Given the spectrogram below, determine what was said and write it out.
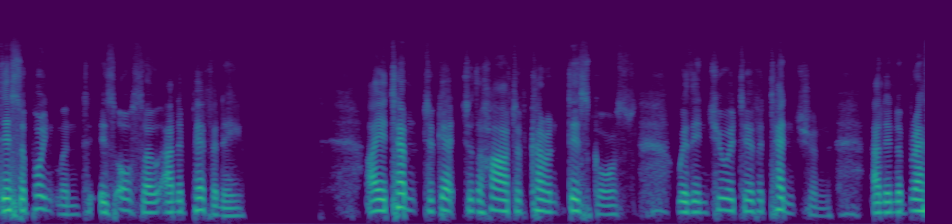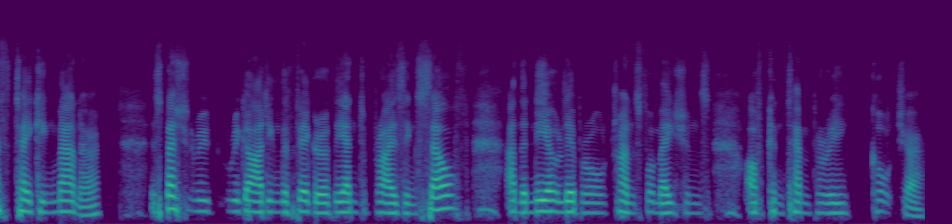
Disappointment is also an Epiphany. I attempt to get to the heart of current discourse with intuitive attention and in a breathtaking manner, especially re regarding the figure of the enterprising self and the neoliberal transformations of contemporary culture.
